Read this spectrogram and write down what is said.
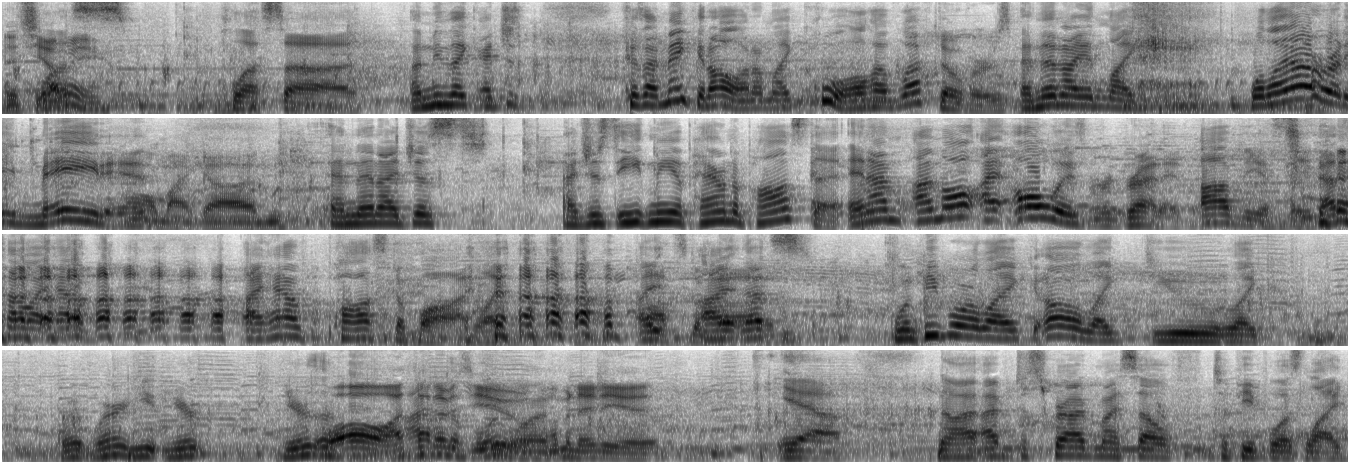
It's plus yummy. plus uh I mean like I just because I make it all and I'm like cool I'll have leftovers and then I'm like well I already made it Oh my god. and then I just I just eat me a pound of pasta, and I'm I'm all, I always regret it. Obviously, that's how I have I have pasta bod. Like Pasta I, bod. that's when people are like, oh, like do you like where, where are you? You're you're the Whoa, I thought I'm it was you. one. I'm an idiot. Yeah. No, I, I've described myself to people as like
